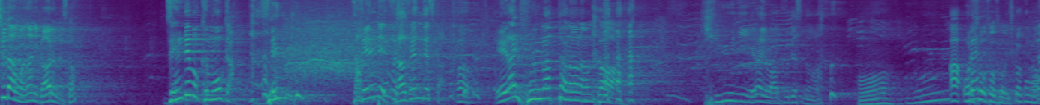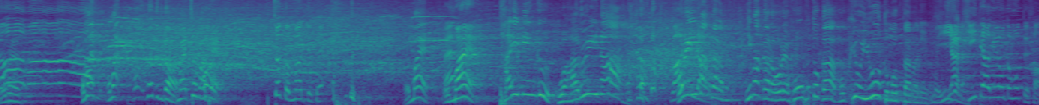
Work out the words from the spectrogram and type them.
手段は何かあるんですか？禅でも組もうか。禅？禅って座禅ですか？えらい古なったななんか。急に偉い和風ですな。あ。俺？そうそうそう石川君が。お前お前帰ってきた。お前ちょっと待ってちょっと待っててお前お前。タイミング悪いな。悪いな。俺今から今から俺抱負とか目標言おうと思ったのに。いや聞いてあげようと思ってさ。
